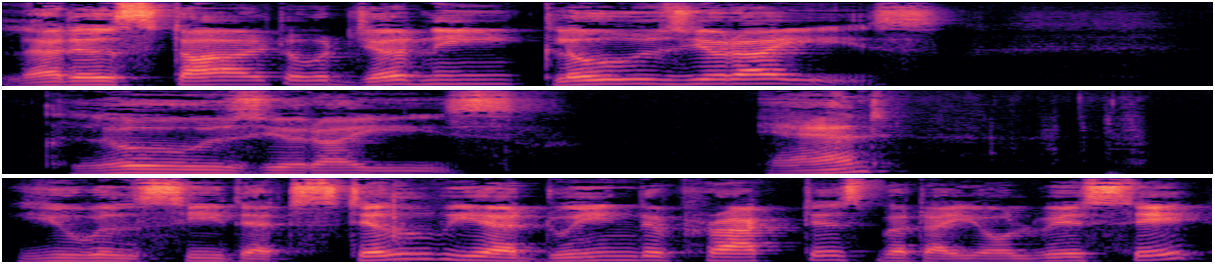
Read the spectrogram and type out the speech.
let us start our journey. Close your eyes. close your eyes and you will see that still we are doing the practice, but I always say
